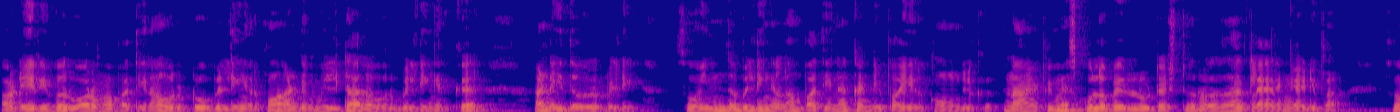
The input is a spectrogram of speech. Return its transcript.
அப்படியே ரிவர் ஓரமாக பார்த்தீங்கன்னா ஒரு டூ பில்டிங் இருக்கும். அண்டு மில்டாவில் ஒரு பில்டிங் இருக்குது அண்ட் இது ஒரு பில்டிங் ஸோ இந்த பில்டிங் எல்லாம் பார்த்தீங்கன்னா கண்டிப்பாக இருக்கும் உங்களுக்கு. நான் எப்பயுமே ஸ்கூலில் போய் லூட் அடிச்சுட்டு ரோசா கிளாரிங் அடிப்பேன். ஸோ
